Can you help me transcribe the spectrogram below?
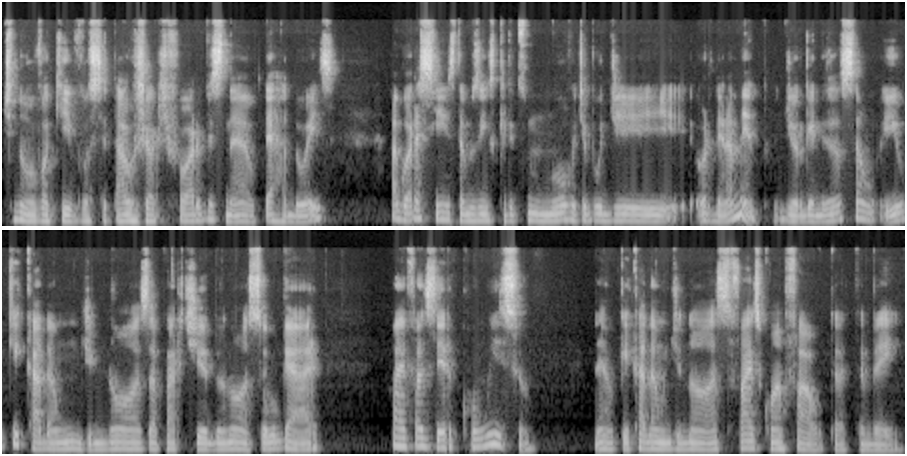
De novo aqui você tá o George Forbes, né, o Terra 2. Agora sim, estamos inscritos num novo tipo de ordenamento, de organização, e o que cada um de nós, a partir do nosso lugar, vai fazer com isso. Né? O que cada um de nós faz com a falta também.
